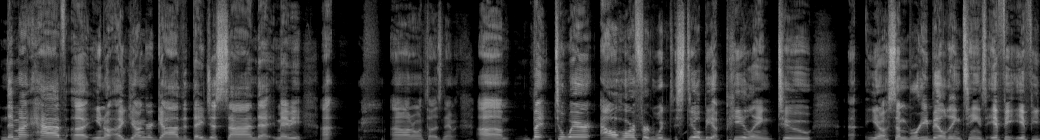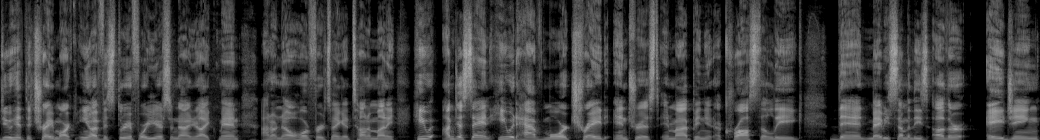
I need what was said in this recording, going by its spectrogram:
And They might have, a you know, a younger guy that they just signed that maybe. Uh, I don't want to throw his name. Um, but to where Al Horford would still be appealing to, uh, you know, some rebuilding teams. If he, if you do hit the trademark, you know, if it's three or four years from now, and you're like, man, I don't know, Horford's making a ton of money. He, I'm just saying, he would have more trade interest, in my opinion, across the league than maybe some of these other aging,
